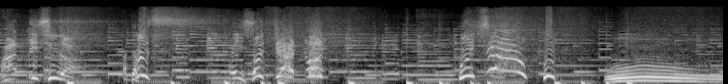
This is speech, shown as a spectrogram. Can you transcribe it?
Mati sira. Wis. Wis. Hujat. Hujat. Uh.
